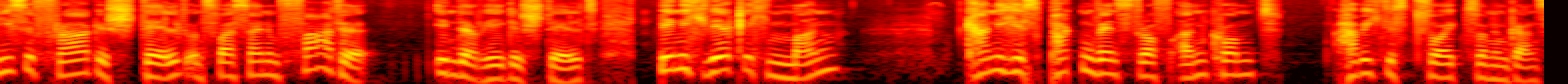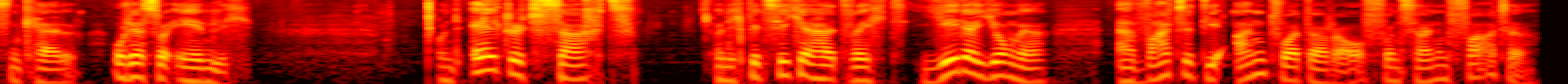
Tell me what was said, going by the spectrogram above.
diese Frage stellt, und zwar seinem Vater in der Regel stellt, bin ich wirklich ein Mann? Kann ich es packen, wenn es drauf ankommt? Habe ich das Zeug zu einem ganzen Kerl? Oder so ähnlich. Und Eldridge sagt, und ich bin Sicherheit recht, jeder Junge erwartet die Antwort darauf von seinem Vater.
